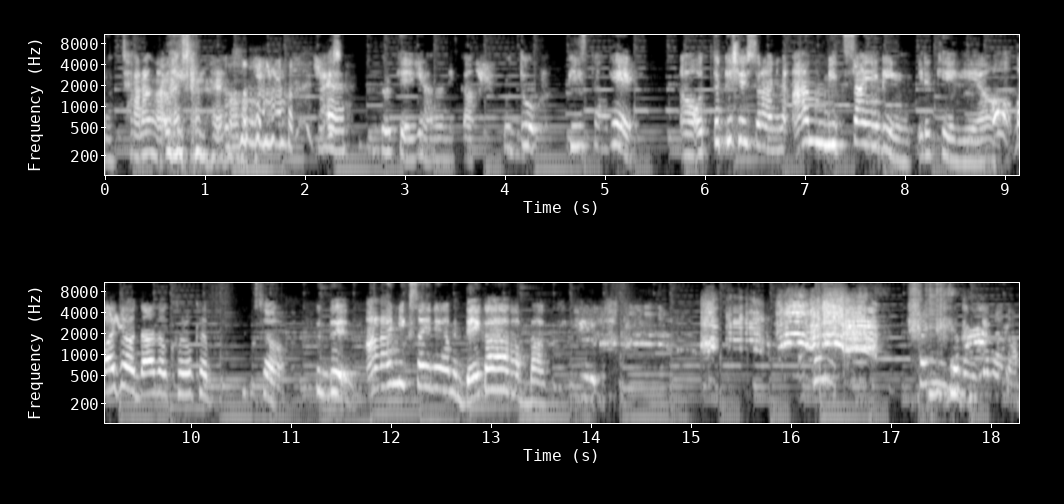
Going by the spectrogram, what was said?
막 자랑 안 하잖아요. 네. 그렇게 얘기 안 하니까. 그리고 또 비슷한 게 어, 떻게 실수를 하냐면 I'm exciting 이렇게 얘기해요. 어, 맞아. 나도 그렇게 그렇죠. 근데 I'm exciting 하면 내가 막 그, 팬인데 볼 때마다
